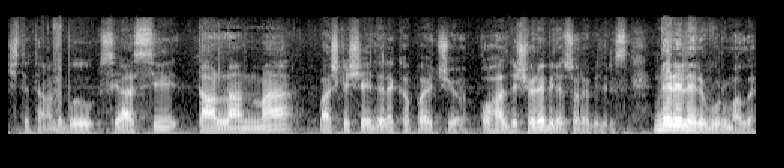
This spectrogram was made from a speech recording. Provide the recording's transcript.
İşte tamam da bu siyasi darlanma başka şeylere kapı açıyor. O halde şöyle bile sorabiliriz. Nereleri vurmalı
